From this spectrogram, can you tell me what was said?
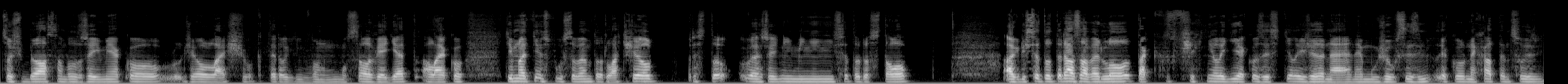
což byla samozřejmě jako že jo, lež, který on musel vědět, ale jako tímhle tím způsobem to tlačil, přesto veřejné mínění se to dostalo a když se to teda zavedlo, tak všichni lidi jako zjistili, že ne, nemůžou si jako nechat ten svůj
